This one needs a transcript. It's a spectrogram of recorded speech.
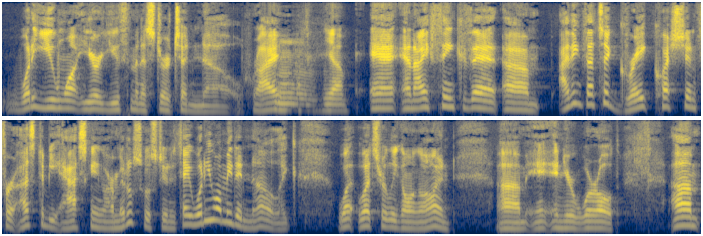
what do you want your youth minister to know?" Right? Yeah. And, and I think that um, I think that's a great question for us to be asking our middle school students. Hey, what do you want me to know? Like, what what's really going on um, in, in your world? Um,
